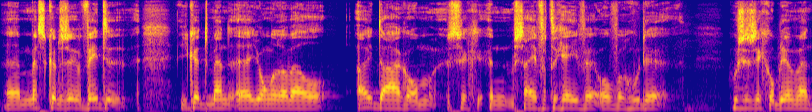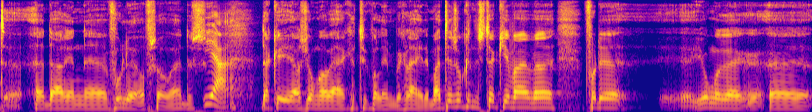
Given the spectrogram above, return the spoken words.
eh, mensen kunnen zich weten... Je kunt men, eh, jongeren wel uitdagen om zich een cijfer te geven over hoe, de, hoe ze zich op dit moment daarin voelen of zo. Hè? Dus Ja, daar kun je als jongerenwerker natuurlijk wel in begeleiden. Maar het is ook een stukje waar we voor de jongere eh,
